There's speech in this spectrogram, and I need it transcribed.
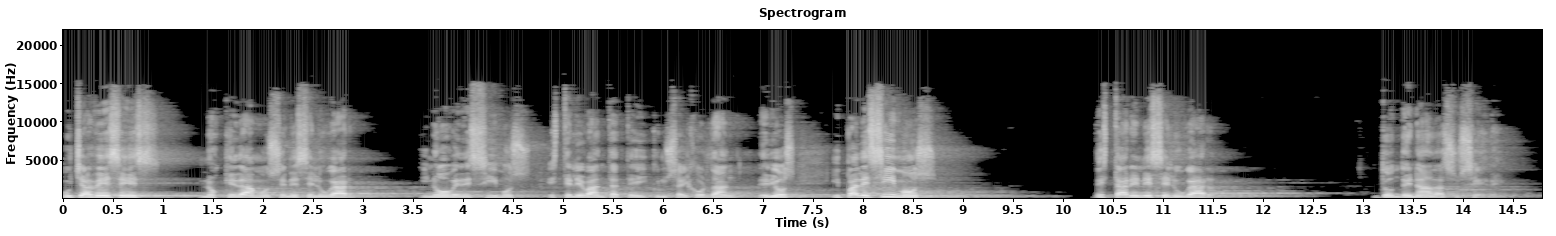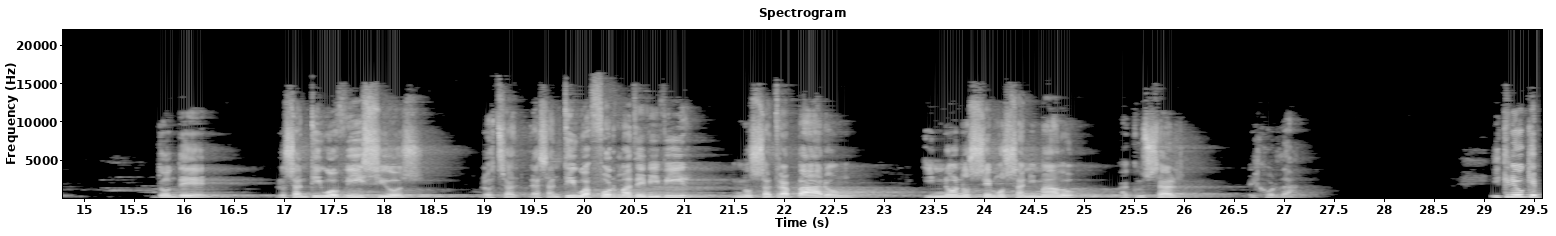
muchas veces nos quedamos en ese lugar y no obedecimos este levántate y cruza el Jordán de Dios y padecimos de estar en ese lugar donde nada sucede, donde los antiguos vicios, las antiguas formas de vivir nos atraparon y no nos hemos animado a cruzar el Jordán. Y creo que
